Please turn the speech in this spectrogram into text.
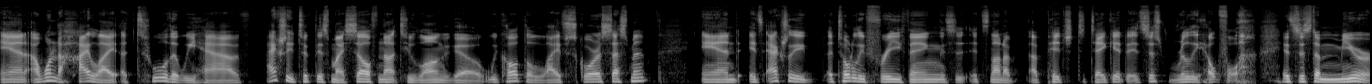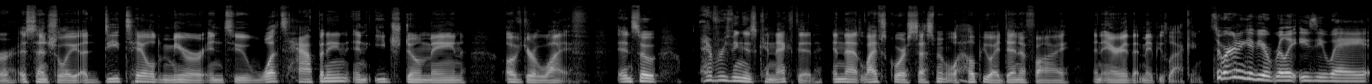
And I wanted to highlight a tool that we have. I actually took this myself not too long ago. We call it the Life Score Assessment. And it's actually a totally free thing. It's, not a, a pitch to take it. It's just really helpful. It's just a mirror, essentially, a detailed mirror into what's happening in each domain of your life. And so everything is connected, and that life score assessment will help you identify an area that may be lacking. So, we're going to give you a really easy way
